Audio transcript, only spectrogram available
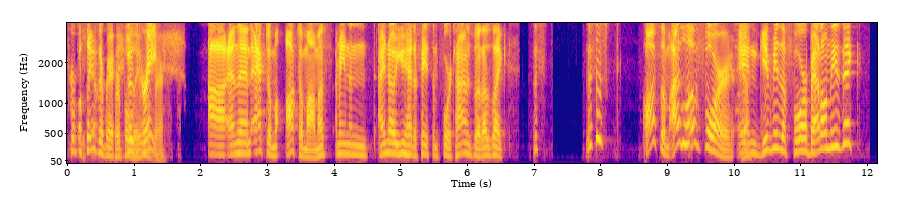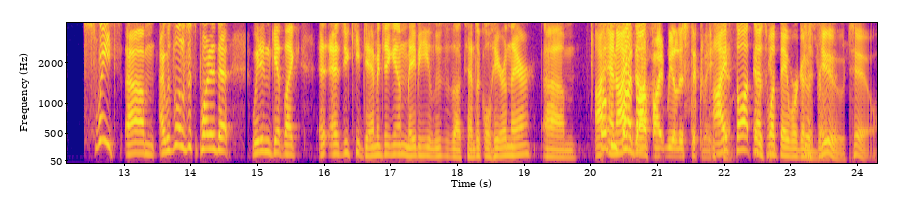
purple laser bear. Purple it was great. bear. Uh, and then Actom- Octomammoth. I mean, and I know you had to face him four times, but I was like, this, this is awesome. I love four, Yeah. and give me the four battle music. Sweet. Um, I was a little disappointed that we didn't get like a- as you keep damaging him, maybe he loses a tentacle here and there. Um, I, and I found that thought fight realistically. I good. thought that's what they were going to was really do too.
